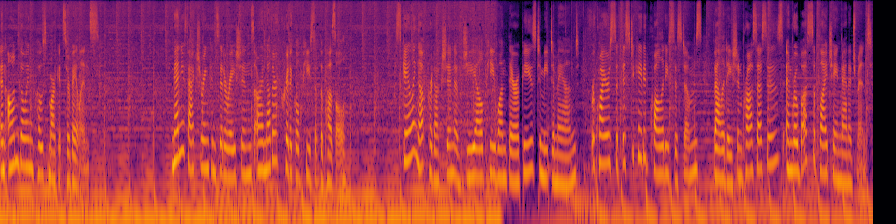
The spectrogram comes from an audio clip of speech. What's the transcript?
and ongoing post market surveillance. Manufacturing considerations are another critical piece of the puzzle. Scaling up production of GLP 1 therapies to meet demand requires sophisticated quality systems, validation processes, and robust supply chain management.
